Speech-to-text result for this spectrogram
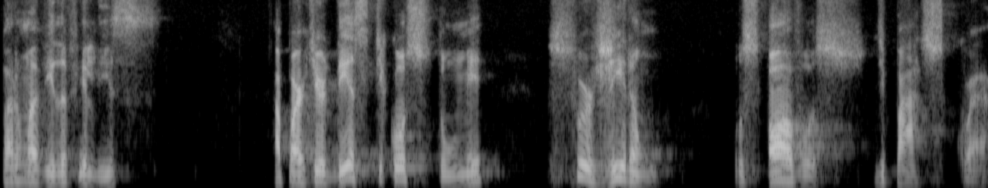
para uma vida feliz. A partir deste costume, surgiram os ovos de Páscoa.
